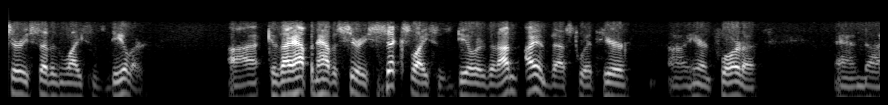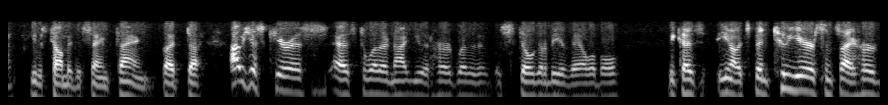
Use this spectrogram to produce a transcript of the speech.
Series Seven licensed dealer because I happen to have a Series Six licensed dealer that I'm, I invest with here uh, here in Florida, and uh, he was telling me the same thing. But uh, I was just curious as to whether or not you had heard whether it was still going to be available, because you know it's been two years since I heard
